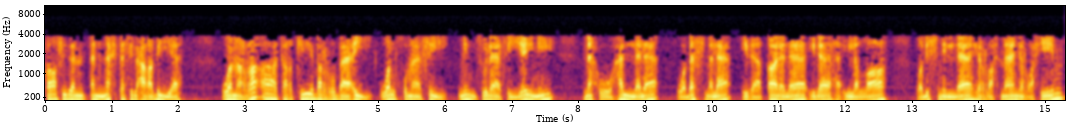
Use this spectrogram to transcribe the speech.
قاصدا النحت في العربية ومن رأى تركيب الرباعي والخماسي من ثلاثيين نحو هلل وبسمل إذا قال لا إله إلا الله وبسم الله الرحمن الرحيم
